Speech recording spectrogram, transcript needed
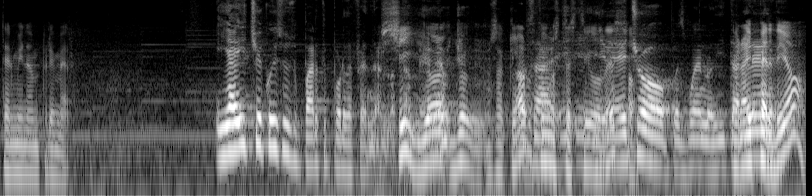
terminó en primero. Y ahí Checo hizo su parte por defenderlo. Sí, también, yo, o sea, claro, O sea, fuimos y- testigos y de, de eso. hecho, pues bueno, y Pero ahí perdió.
